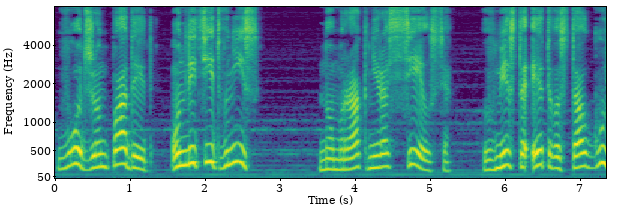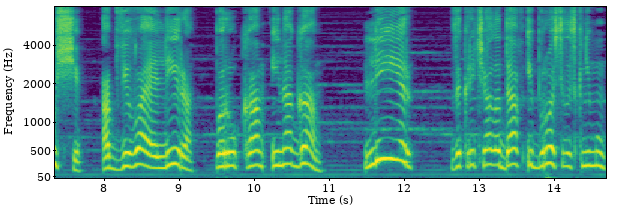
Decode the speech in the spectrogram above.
«Вот же он падает! Он летит вниз!» но мрак не рассеялся. Вместо этого стал гуще, обвивая Лира по рукам и ногам. «Лир!» — закричала Дав и бросилась к нему.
